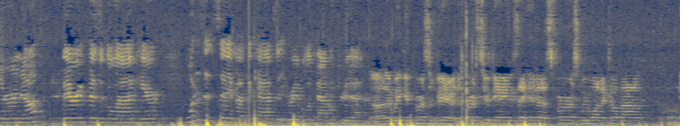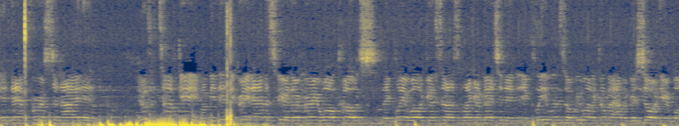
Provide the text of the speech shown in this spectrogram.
sure enough, very physical out here. What does it say about the Cavs that you were able to battle through that? Uh, that we can persevere. The first two games, they hit us first. We want to come out, hit them first tonight. And it was a tough game. I mean, there's a great atmosphere. They're very well coached. They play well against us, like I mentioned, in, in Cleveland. So we want to come out and have a good showing here in Boston.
